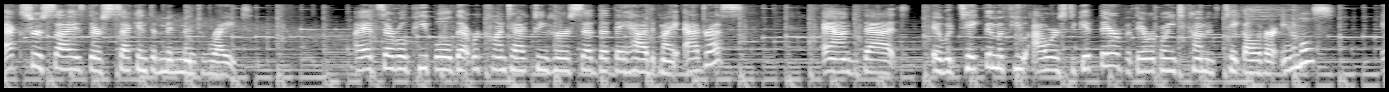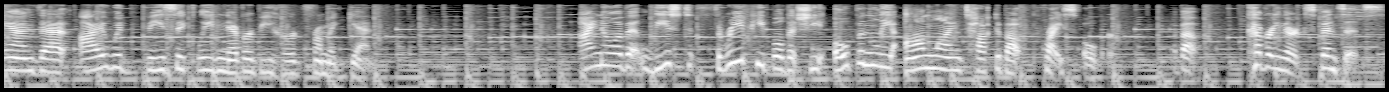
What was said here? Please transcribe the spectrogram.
exercise their Second Amendment right I had several people that were contacting her said that they had my address and that it would take them a few hours to get there, but they were going to come and take all of our animals, and that I would basically never be heard from again. I know of at least three people that she openly online talked about price over, about covering their expenses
